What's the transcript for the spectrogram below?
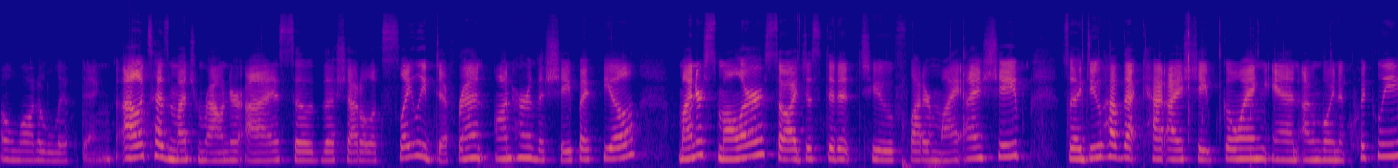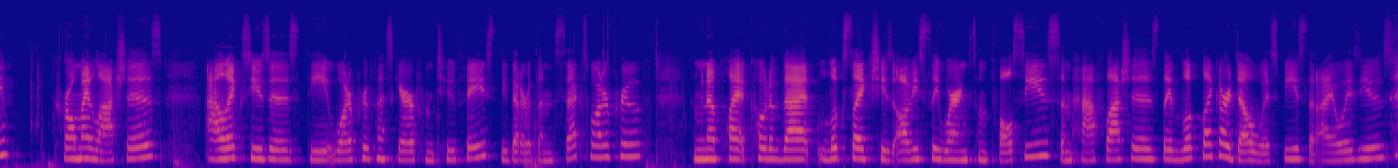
a lot of lifting. Alix has much rounder eyes, so the shadow looks slightly different on her, the shape I feel. Mine are smaller, so I just did it to flatter my eye shape. So I do have that cat eye shape going, and I'm going to quickly curl my lashes. Alix uses the waterproof mascara from Too Faced, the Better Than Sex waterproof. I'm going to apply a coat of that. Looks like she's obviously wearing some falsies, some half lashes. They look like Ardell Wispies that I always use. so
